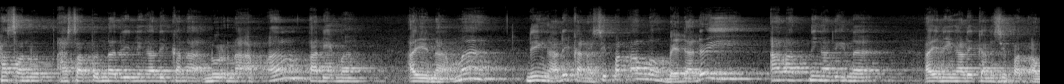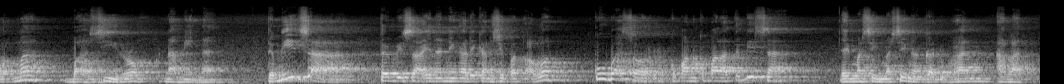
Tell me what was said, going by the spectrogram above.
hasanut hasatun nadi ningali kana nurna apal tadi mah. Ayeuna mah ningali kana sifat Allah. Beda deui alat ningalina ay ningalikeun sifat Allah mah basiroh namina. Teu bisa. Teu ayeuna ningalikeun sifat Allah ku basor ku kepala teu bisa. Jadi masing-masing ngagaduhan alat.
